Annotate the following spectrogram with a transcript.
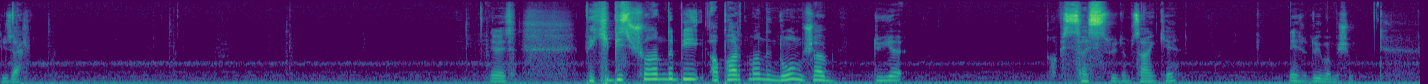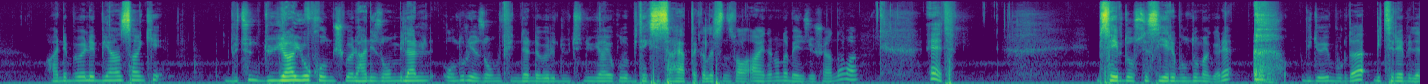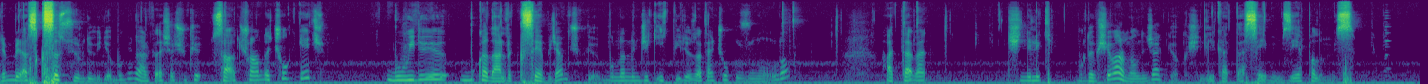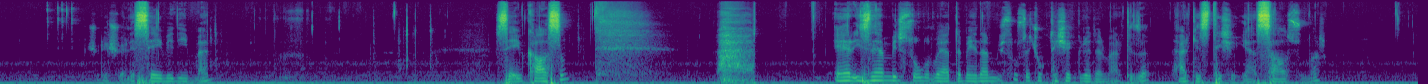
Güzel. Evet. Peki biz şu anda bir apartmanda ne olmuş abi? Dünya... Abi ses duydum sanki. Neyse duymamışım. Hani böyle bir an sanki bütün dünya yok olmuş böyle hani zombiler olur ya zombi filmlerinde böyle bütün dünya yok olur bir tek siz hayatta kalırsınız falan aynen ona benziyor şu anda ama evet bir save dosyası yeri bulduğuma göre videoyu burada bitirebilirim. Biraz kısa sürdü video bugün arkadaşlar çünkü saat şu anda çok geç. Bu videoyu bu kadarlık kısa yapacağım çünkü bundan önceki ilk video zaten çok uzun oldu. Hatta ben şimdilik burada bir şey var mı alınacak? Yok. Şimdilik hatta save'imizi yapalım biz. Şöyle şöyle save edeyim ben. Save kalsın. Eğer izleyen birisi olur veyahut da beğenen birisi olursa çok teşekkür ederim herkese. Herkese teşekkür yani sağ olsunlar.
